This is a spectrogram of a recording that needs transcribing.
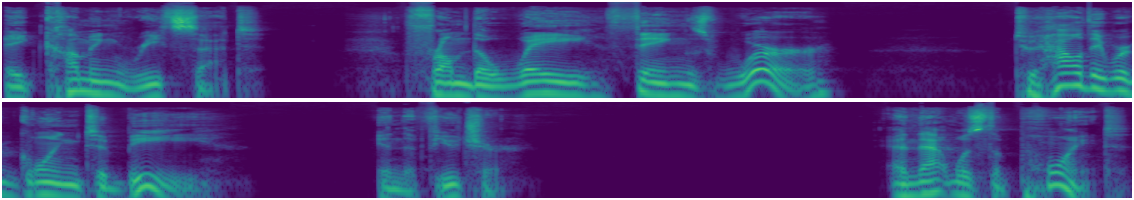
a coming reset from the way things were to how they were going to be in the future. And that was the point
